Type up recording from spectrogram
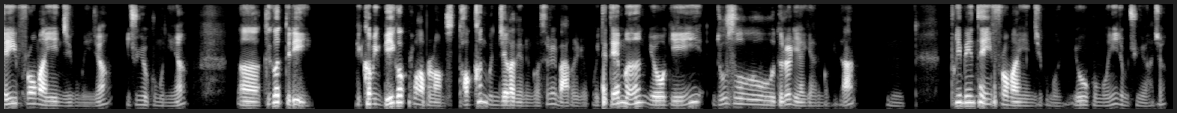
A from ing 구문이죠. 중요 구문이에요. 어, 그것들이 becoming bigger problems 더 큰 문제가 되는 것을 막으려고. 이때 댐은 여기 누수들을 이야기하는 겁니다. A from ing 구문. 요 구문이 좀 중요하죠. 그렇죠?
